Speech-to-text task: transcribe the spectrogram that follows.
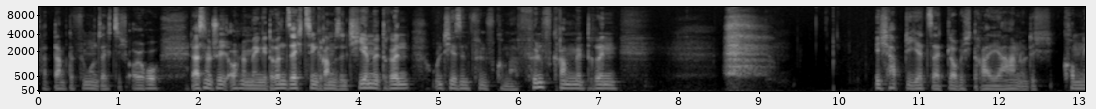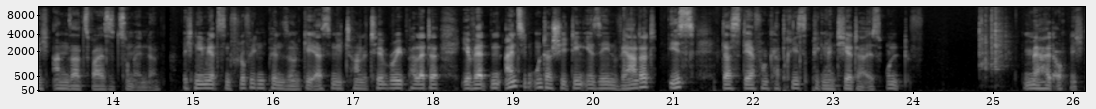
verdammte 65 Euro. Da ist natürlich auch eine Menge drin. 16 Gramm sind hier mit drin und hier sind 5,5 Gramm mit drin. Ich habe die jetzt seit, glaube ich, drei Jahren und ich komme nicht ansatzweise zum Ende. Ich nehme jetzt einen fluffigen Pinsel und gehe erst in die Charlotte Tilbury Palette. Ihr werdet den einzigen Unterschied, den ihr sehen werdet, ist, dass der von Catrice pigmentierter ist und mehr halt auch nicht.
